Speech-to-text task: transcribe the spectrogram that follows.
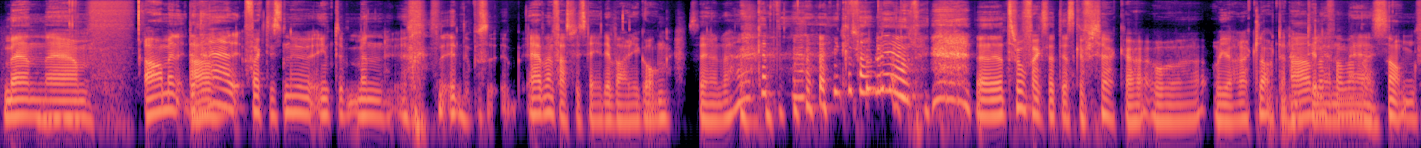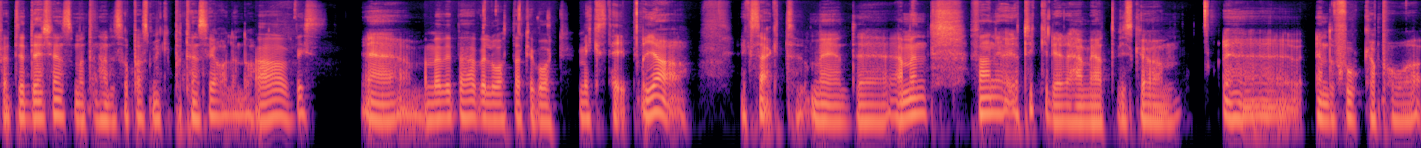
men, eh, ja, men den Ja. här faktiskt nu, inte, men även fast vi säger det varje gång, så är den där, Eh, jag tror faktiskt att jag ska försöka att, att göra klart den här Ja, till en eh, nice. sång. För att det, den känns som att den hade så pass mycket potential ändå. Ja, visst. Eh, Ja, men vi behöver låtar till vårt mixtape. Ja, exakt. Med, eh, ja, men, fan, jag, jag tycker det är det här med att vi ska eh, ändå foka på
